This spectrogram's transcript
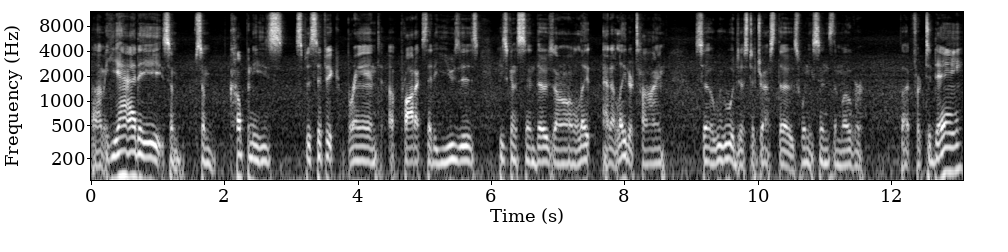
Um, he had a some some companies specific brand of products that he uses. He's going to send those on at a later time, so we will just address those when he sends them over. But for today,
